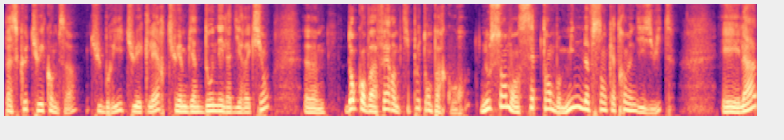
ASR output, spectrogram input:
parce que tu es comme ça, tu brilles, tu éclaires, tu aimes bien donner la direction. Euh, donc, on va faire un petit peu ton parcours. Nous sommes en septembre 1998, et là,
